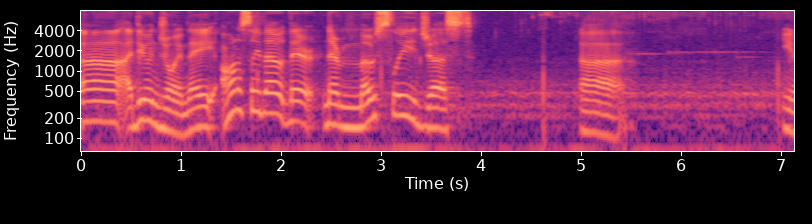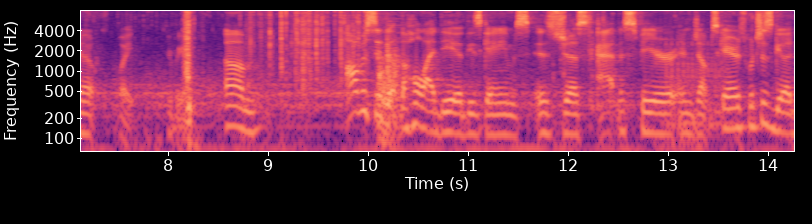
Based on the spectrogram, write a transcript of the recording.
uh, I do enjoy them. They honestly though, they're they're mostly just, uh, you know, wait, here we go. Um, obviously the, the whole idea of these games is just atmosphere and jump scares, which is good,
